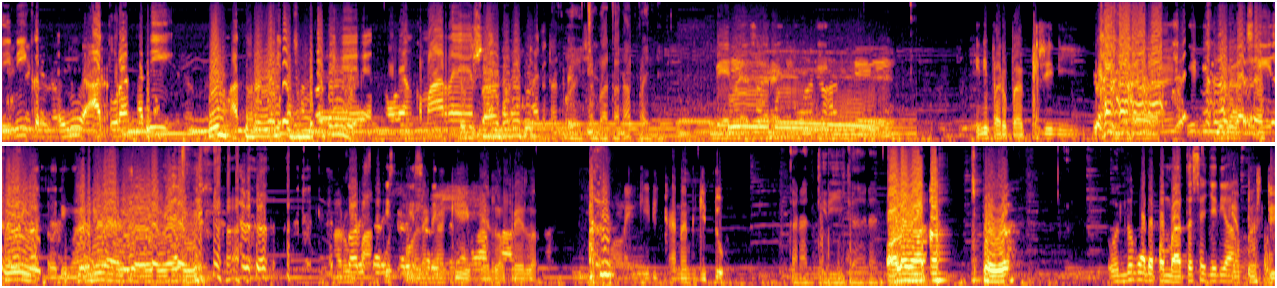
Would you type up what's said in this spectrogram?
Ini ke, ini aturan tadi. Huh, Aturan tadi jembatan ya? kalau yang kemarin. Jembatan apa ini? Beda. Ini baru bagus ini. Ini Biar nggak satu. atau di mana? sorry, Oleng sorry. lagi, belok belok. Oleng kiri kanan gitu. Kanan kiri kanan. Oleng atas bawah. Untung ada pembatasnya jadi Yang aku pas di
